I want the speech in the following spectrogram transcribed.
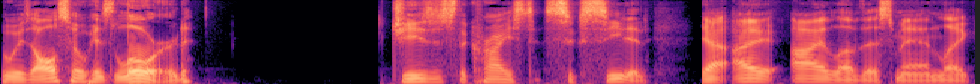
who is also his Lord, Jesus the Christ, succeeded. Yeah, I, I love this, man. Like,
